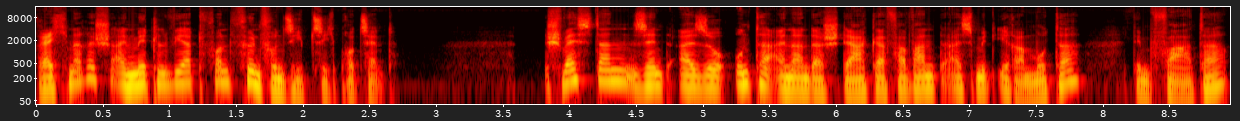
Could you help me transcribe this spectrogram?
Rechnerisch ein Mittelwert von 75 Prozent. Schwestern sind also untereinander stärker verwandt als mit ihrer Mutter, dem Vater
